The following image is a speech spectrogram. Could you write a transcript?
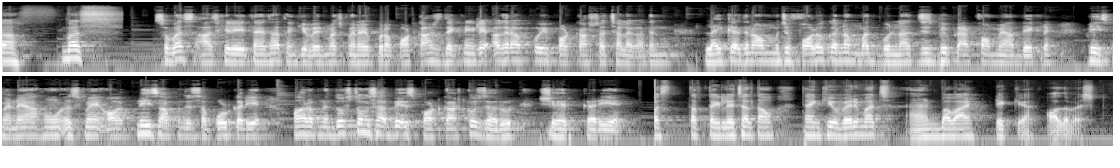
बस। सो बस आज के लिए इतना ही था। थैंक यू वेरी मच मेरा ये पूरा पॉडकास्ट देखने के लिए। अगर आपको ये पॉडकास्ट अच्छा लगा देन लाइक कर देना और मुझे फॉलो करना मत भूलना। जिस भी प्लेटफॉर्म में आप देख रहे हैं प्लीज़ मैं नया हूँ इसमें और प्लीज़ आप मुझे सपोर्ट करिए और अपने दोस्तों के साथ भी इस पॉडकास्ट को ज़रूर शेयर करिए। बस तब तक ले चलता हूँ। Thank you very much and bye take care all the best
